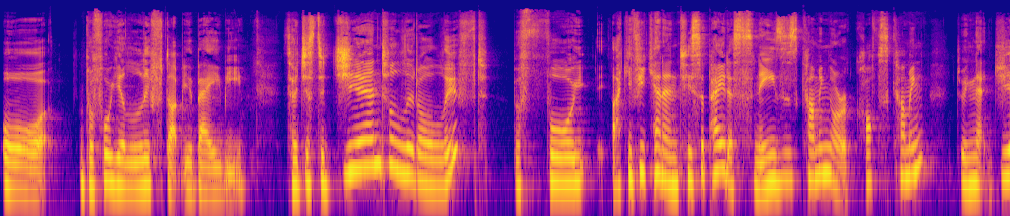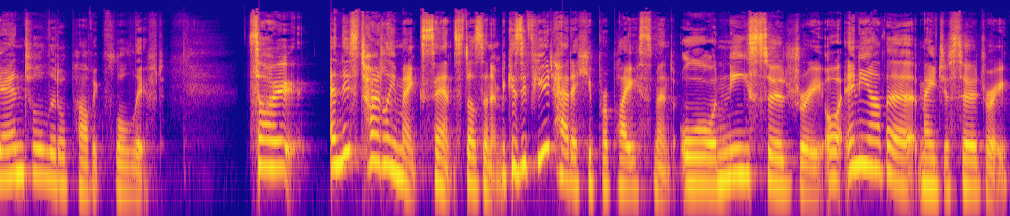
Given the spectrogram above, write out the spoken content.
or before you lift up your baby. So just a gentle little lift before, like if you can anticipate a sneeze is coming or a cough's coming, doing that gentle little pelvic floor lift. So, and this totally makes sense, doesn't it? Because if you'd had a hip replacement or knee surgery or any other major surgery,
